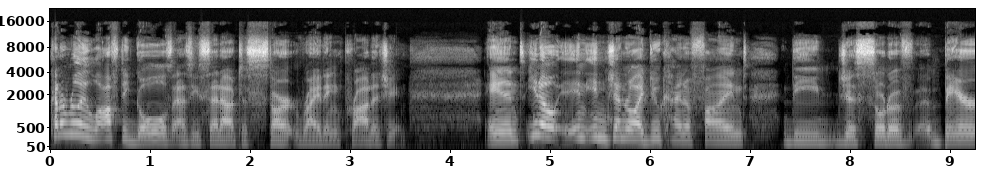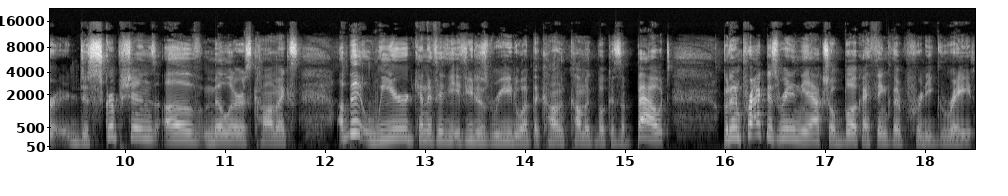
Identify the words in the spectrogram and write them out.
kind of really lofty goals as he set out to start writing Prodigy. And, you know, in, in general, I do kind of find the just sort of bare descriptions of Millar's comics a bit weird, kind of if you, if you just read what the comic book is about. But in practice, reading the actual book, I think they're pretty great.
